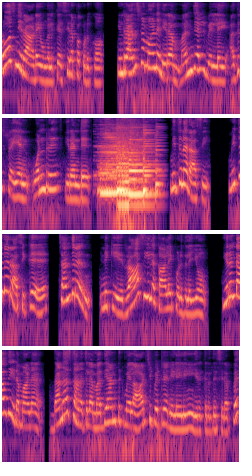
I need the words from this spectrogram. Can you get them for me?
ரோஸ் நிற ஆடை உங்களுக்கு சிறப்பை கொடுக்கும். இன்று அதிர்ஷ்டமான நிறம் மஞ்சள் வெள்ளை அதிர்ஷ்ட எண் ஒன்று இரண்டு. மிதுன ராசி. மிதுன ராசிக்கு சந்திரன் இன்னைக்கு ராசியில காலை பொழுதுலையும் இரண்டாவது இடமான தனஸ்தானத்துல மத்தியானத்துக்கு மேல ஆட்சி பெற்ற நிலையிலையும் இருக்கிறது சிறப்பு.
